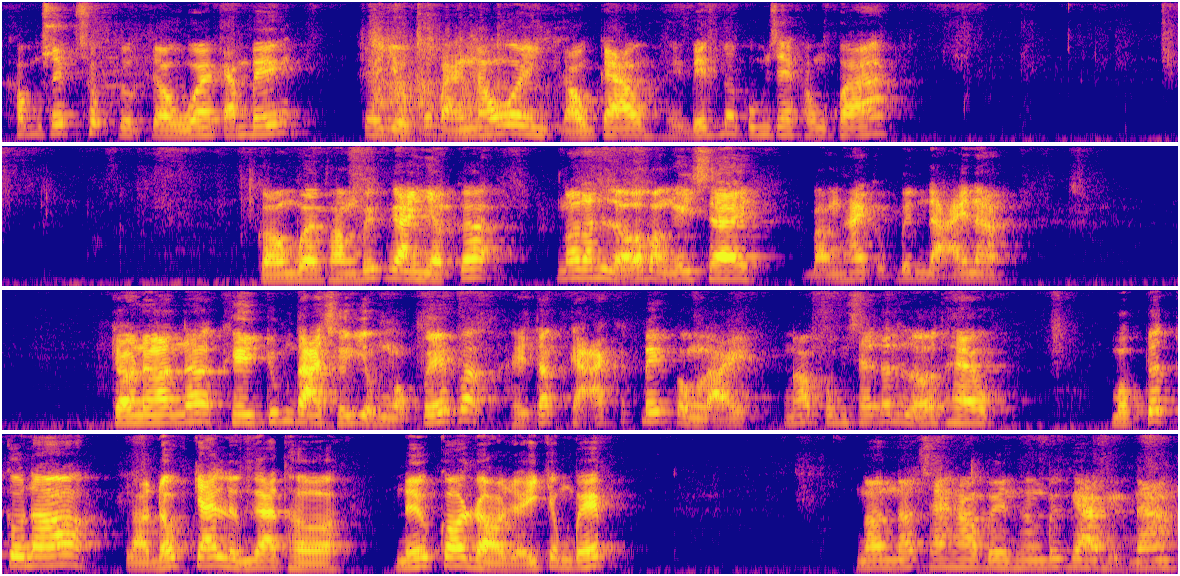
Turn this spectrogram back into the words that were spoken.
không tiếp xúc được đầu qua cảm biến. Cho dù các bạn nấu ở độ cao thì bếp nó cũng sẽ không khóa. Còn về phần bếp ga Nhật á, nó đánh lửa bằng IC bằng hai cục pin đại nè cho nên á, khi chúng ta sử dụng một bếp á, thì tất cả các bếp còn lại nó cũng sẽ đánh lửa theo. Mục đích của nó là đốt cháy lượng ga thừa. Nếu có rò rỉ trong bếp nên nó sẽ hao pin hơn bếp ga Việt Nam.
